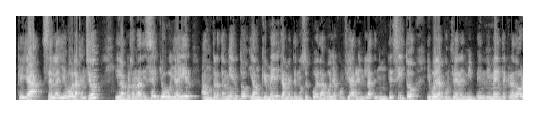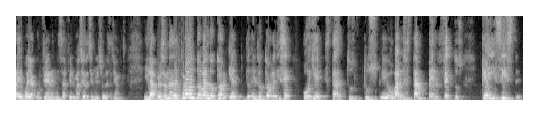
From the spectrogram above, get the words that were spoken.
que ya se la llevó la canción, y la persona dice yo voy a ir a un tratamiento y aunque médicamente no se pueda, voy a confiar en, un tecito y voy a confiar en mi, mente creadora y voy a confiar en mis afirmaciones y mis visualizaciones. Y la persona de pronto va al doctor y el doctor le dice, Oye, tus, eh, ovarios están perfectos. ¿Qué hiciste?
